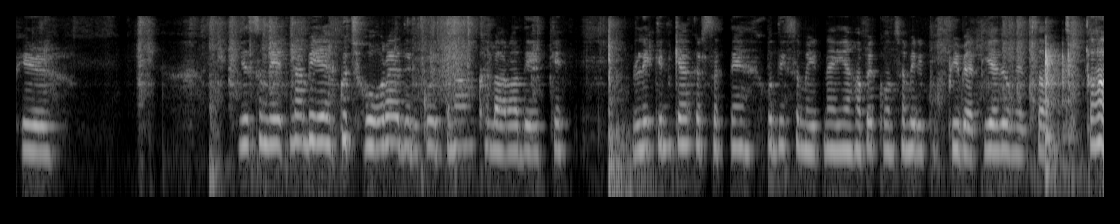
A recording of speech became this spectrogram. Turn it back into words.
फिर ये समेटना भी है कुछ हो रहा है दिल को इतना खलारा देख के। लेकिन क्या कर सकते हैं? खुद ही समेटना है। यहाँ पे कौन सा मेरी पुप्पी बैठी है जो मेरे साथ काम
